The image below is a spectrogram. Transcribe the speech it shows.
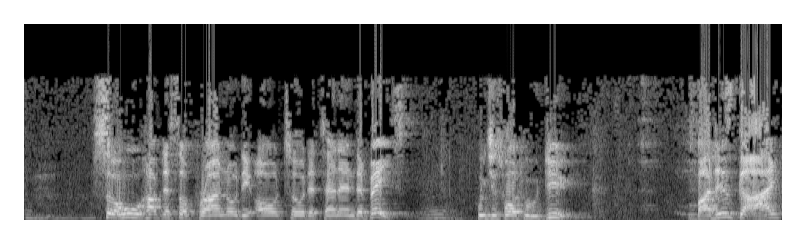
Mm. So we'll have the soprano, the alto, the tenor, and the bass, which is what we'll do. But this guy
